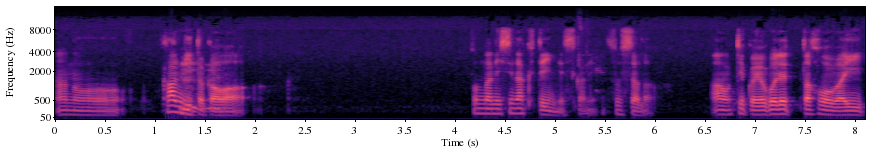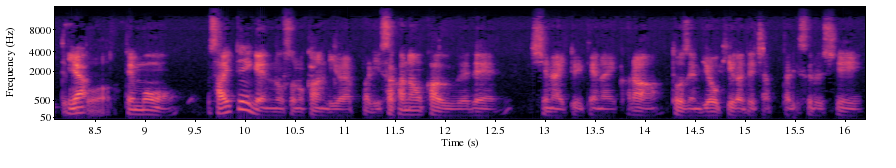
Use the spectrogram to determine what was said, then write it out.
あの管理とかは、そんなにしなくていいんですかね？そしたら、あの結構汚れた方がいいってことは。でも、最低限のその管理はやっぱり魚を飼う上でしないといけないから、当然病気が出ちゃったりするし、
